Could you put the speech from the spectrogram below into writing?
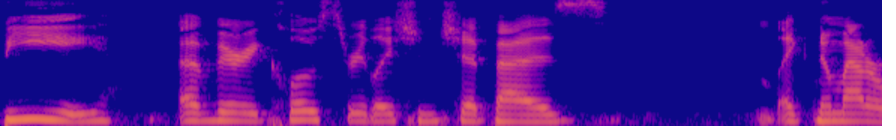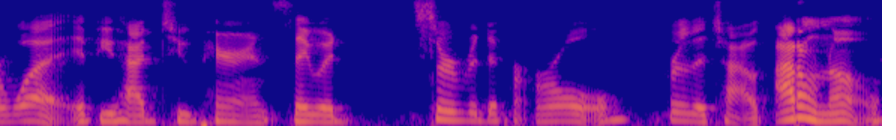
be a very close relationship as like no matter what, if you had two parents, they would serve a different role for the child. I don't know.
